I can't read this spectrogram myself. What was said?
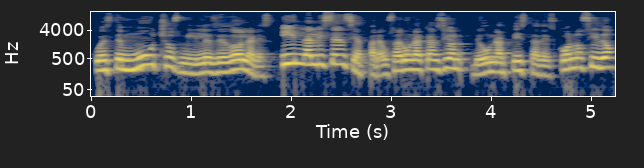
cueste muchos miles de dólares. Y la licencia para usar una canción de un artista desconocido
